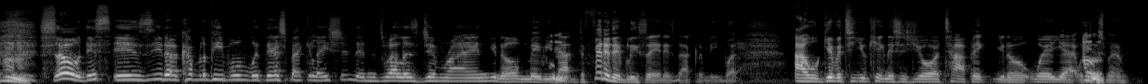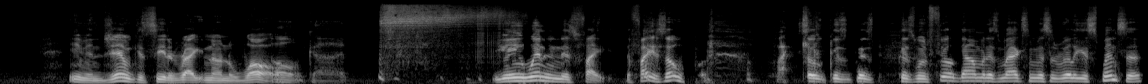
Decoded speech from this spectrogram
Hmm. so this is, you know, a couple of people with their speculation, and as well as Jim Ryan, you know, maybe hmm. not definitively saying it's not going to be, but I will give it to you, King. This is your topic. You know, where you at with this, hmm. man? Even Jim can see the writing on the wall. Oh, God. You ain't winning this fight. The fight is over. So because because because when Phil Dominus Maximus Aurelius Spencer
